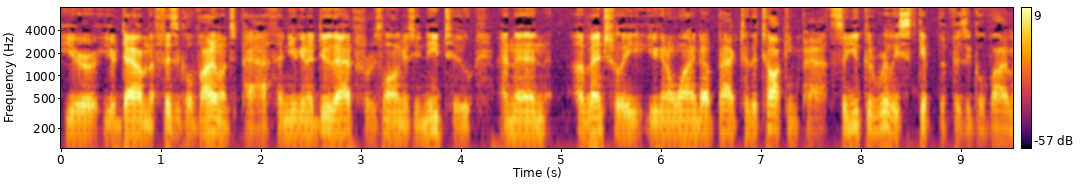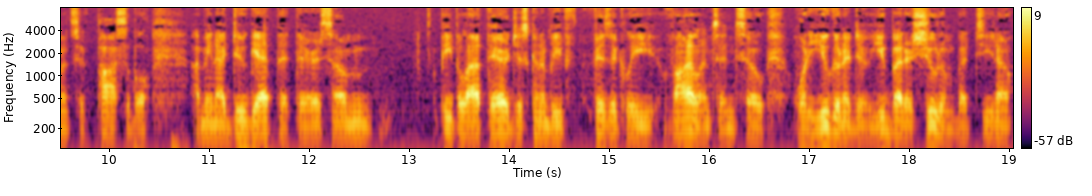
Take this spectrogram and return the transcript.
you're you're down the physical violence path, and you're going to do that for as long as you need to, and then eventually you're going to wind up back to the talking path. So you could really skip the physical violence if possible. I mean, I do get that there are some people out there just going to be physically violent and so what are you going to do you better shoot them but you know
